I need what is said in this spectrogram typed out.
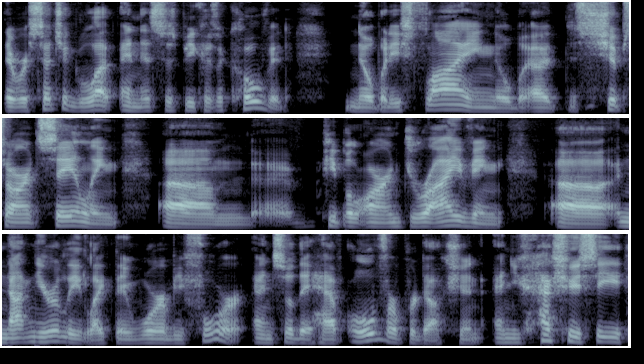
there was such a glut, and this is because of COVID. Nobody's flying, nobody, uh, ships aren't sailing, um, uh, people aren't driving uh, not nearly like they were before. And so they have overproduction, and you actually see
